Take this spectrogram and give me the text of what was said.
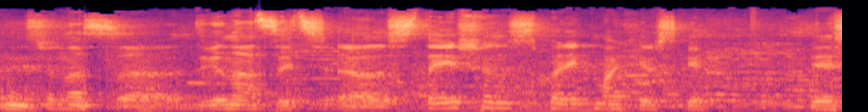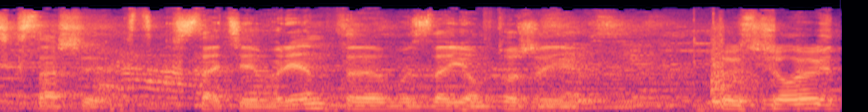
Здесь у нас э, 12 э, stations парикмахерских. Здесь, кстати, кстати, в рент э, мы сдаем тоже То есть человек,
